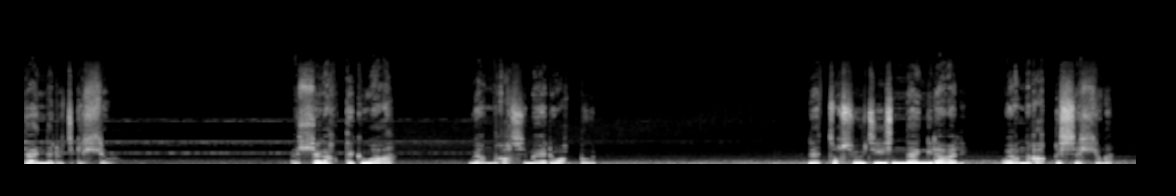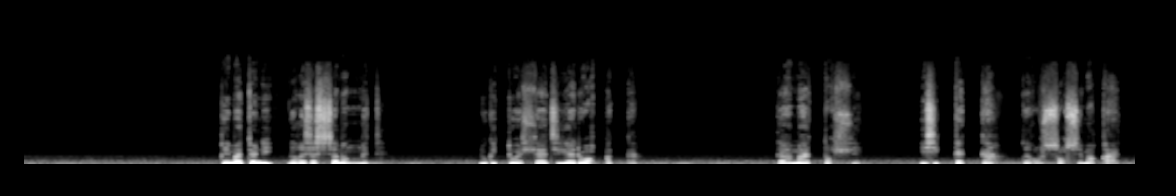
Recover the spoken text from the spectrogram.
таанналу тикиллугу аллагартакуара уярнеқарсимагалуарпугут. Наатсорсуутигисиннаангиларали уярнеқаққиссаллунга qimatuни нерисассамангит нукиттуаллаатигалуарпакка. Таамаатторли исиккакка qerussорсимақаат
